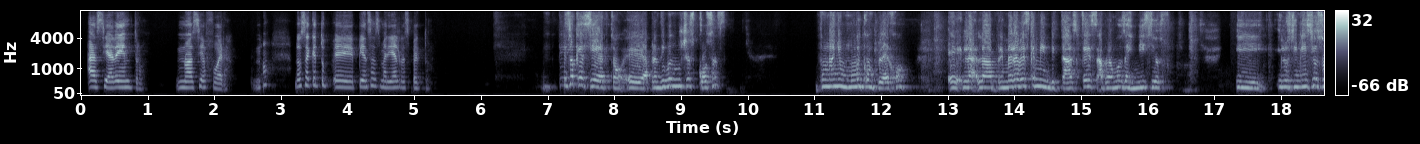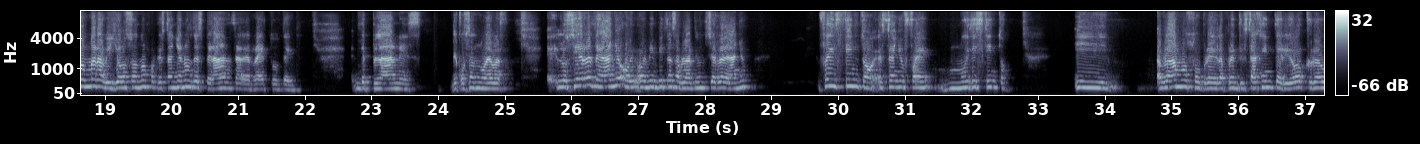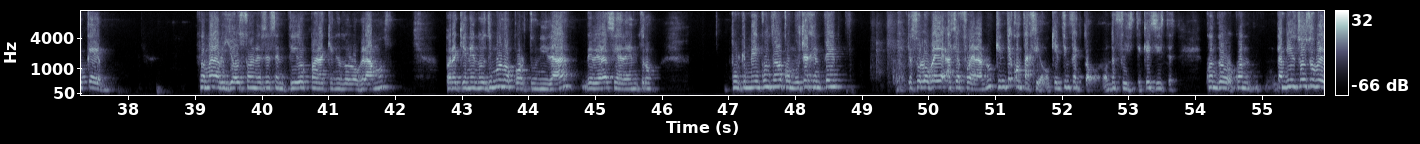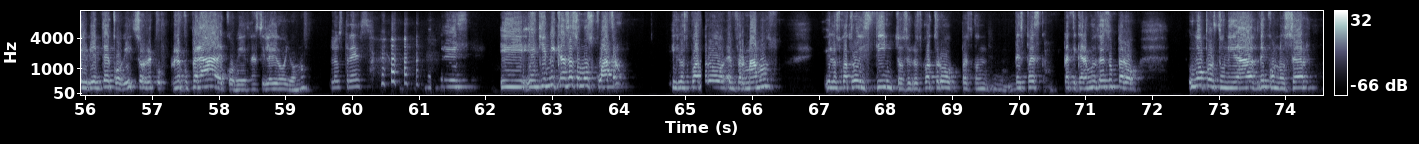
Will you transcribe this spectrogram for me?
hacia adentro, no hacia afuera, ¿no? No sé qué tú eh, piensas, María, al respecto. Pienso que es cierto. Eh, aprendimos muchas cosas fue un año muy complejo. Eh, la, primera vez que me invitaste hablamos de inicios y, y, los inicios son maravillosos, ¿no? Porque están llenos de esperanza, de retos, de, de planes, de cosas nuevas. Eh, los cierres de año, hoy, hoy me invitas a hablar de un cierre de año, fue distinto, este año fue muy distinto. Y hablábamos sobre el aprendizaje interior, creo que fue maravilloso en ese sentido para quienes lo logramos, para quienes nos dimos la oportunidad de ver hacia adentro, porque me he encontrado con mucha gente que solo ve hacia afuera, ¿no? ¿Quién te contagió? ¿Quién te infectó? ¿Dónde fuiste? ¿Qué hiciste? Cuando, cuando también soy sobreviviente de COVID, soy recuperada de COVID, así le digo yo, ¿no? Los tres. Los tres. Y, y aquí en mi casa somos cuatro, y los cuatro enfermamos y los cuatro distintos, y los cuatro, pues después platicaremos de eso, pero hubo oportunidad de conocer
